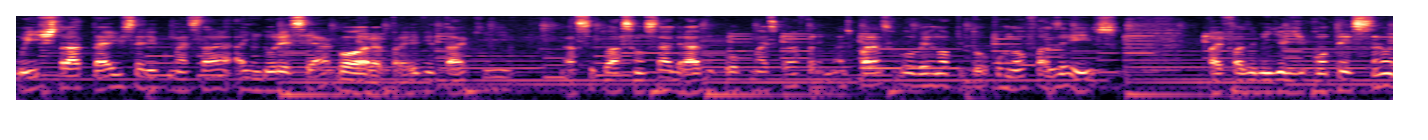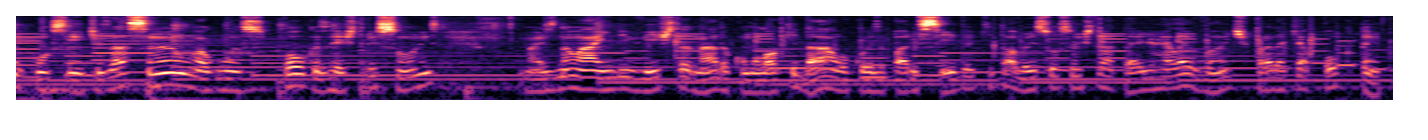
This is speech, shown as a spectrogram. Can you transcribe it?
o estratégico seria começar a endurecer agora para evitar que a situação se agrave um pouco mais para frente. Mas parece que o governo optou por não fazer isso. Vai fazer medidas de contenção e conscientização, algumas poucas restrições, mas não há ainda em vista nada como lockdown ou coisa parecida que talvez fosse uma estratégia relevante para daqui a pouco tempo.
